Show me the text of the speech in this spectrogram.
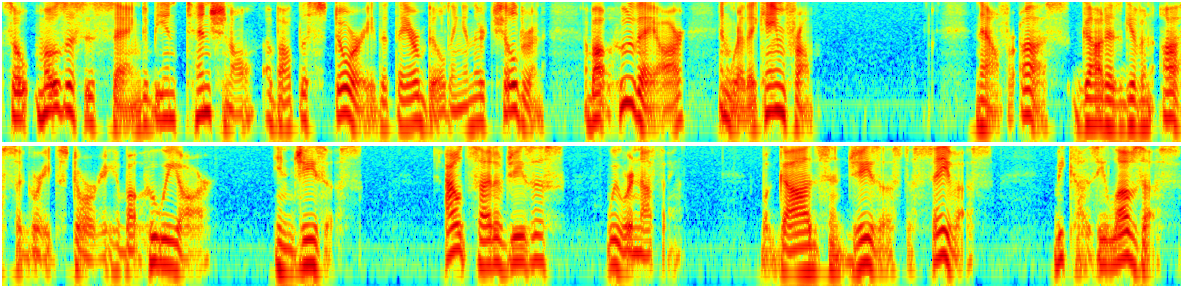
So Moses is saying to be intentional about the story that they are building in their children, about who they are and where they came from. Now, for us, God has given us a great story about who we are in Jesus. Outside of Jesus, we were nothing. But God sent Jesus to save us because He loves us.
